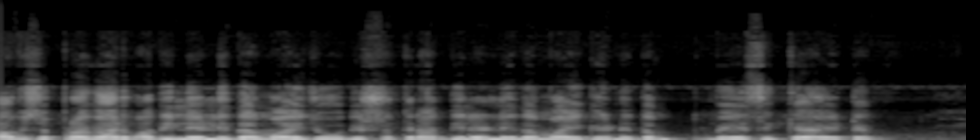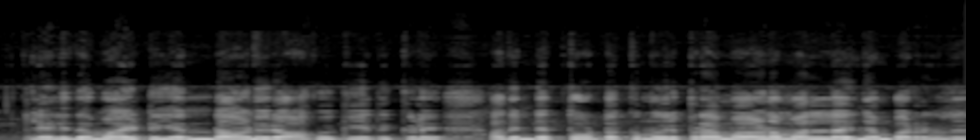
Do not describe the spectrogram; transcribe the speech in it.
ആവശ്യപ്രകാരം അതിലളിതമായ ജ്യോതിഷത്തിന് അതിലളിതമായ ഗണിതം ബേസിക്കായിട്ട് ലളിതമായിട്ട് എന്താണ് രാഹു കേതുക്കൾ അതിന്റെ തുടക്കം മുതൽ പ്രമാണമല്ല ഞാൻ പറയുന്നത്.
